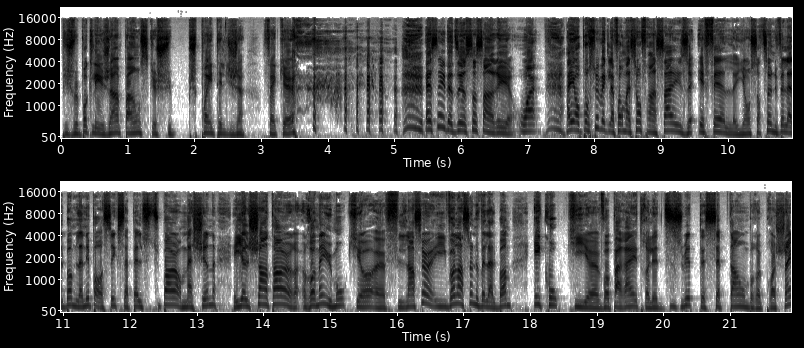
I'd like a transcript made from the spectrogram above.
Puis je veux pas que les gens pensent que je suis, je suis pas intelligent. Fait que... Essaye de dire ça sans rire. Ouais. Hey, on poursuit avec la formation française Eiffel. Ils ont sorti un nouvel album l'année passée qui s'appelle Stupeur Machine. Et il y a le chanteur Romain Humeau qui a euh, lancé un, il va lancer un nouvel album, Echo, qui euh, va paraître le 18 septembre prochain.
